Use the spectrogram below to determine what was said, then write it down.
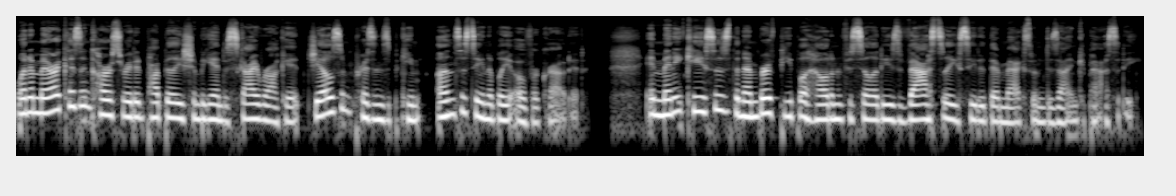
When America's incarcerated population began to skyrocket, jails and prisons became unsustainably overcrowded. In many cases, the number of people held in facilities vastly exceeded their maximum design capacity.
